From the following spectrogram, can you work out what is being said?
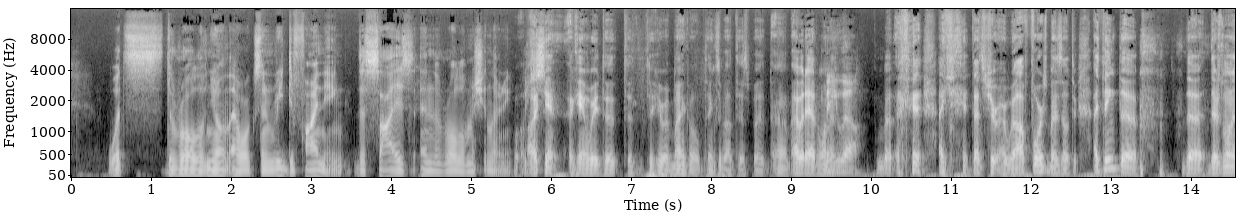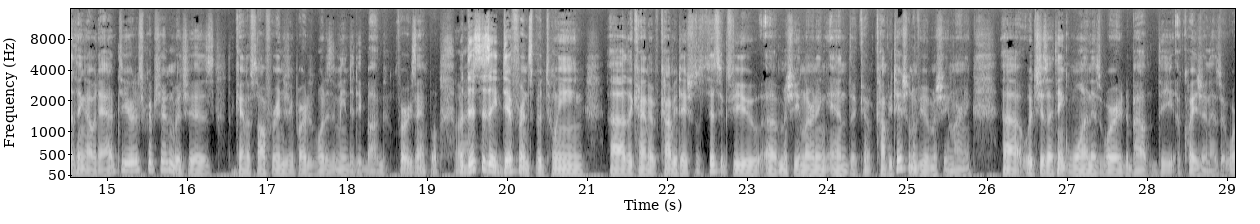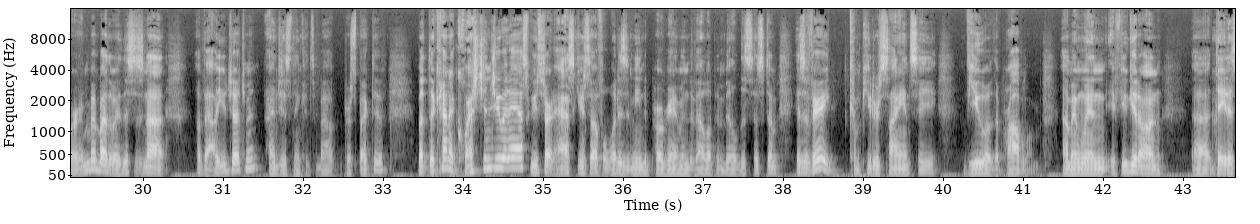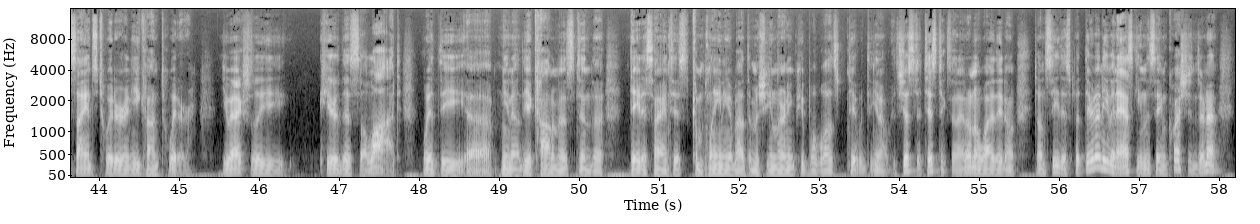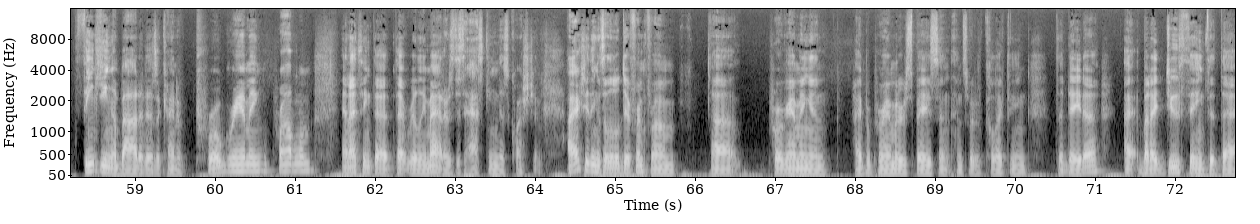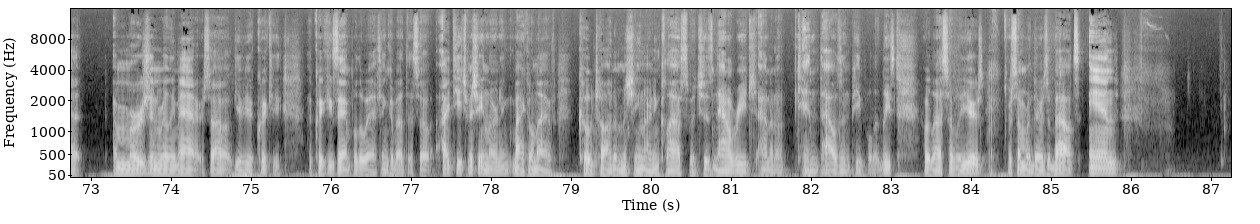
what's the role of neural networks in redefining the size and the role of machine learning? Well, i can't i can't wait to, to, to, hear what michael thinks about this but um, i would add one but you will but I, that's true. I will. I'll force myself to. I think the the there's one other thing I would add to your description, which is the kind of software engineering part is what does it mean to debug, for example. Right. But this is a difference between uh, the kind of computational statistics view of machine learning and the computational view of machine learning, uh, which is I think one is worried about the equation, as it were. And by, by the way, this is not a value judgment. I just think it's about perspective. But the kind of questions you would ask, you start asking yourself, well, what does it mean to program and develop and build the system, is a very computer sciencey view of the problem. I mean, when if you get on uh, data science Twitter and econ Twitter, you actually hear this a lot with the uh, you know the economist and the data scientists complaining about the machine learning people. Well, it's it, you know it's just statistics, and I don't know why they don't don't see this, but they're not even asking the same questions. They're not thinking about it as a kind of programming problem, and I think that that really matters. Just asking this question. I actually think it's a little different from uh, programming in hyperparameter space and, and sort of collecting the data. I, but I do think that that immersion really matters. So I'll give you a quick a quick example of the way I think about this. So I teach machine learning. Michael and I have co-taught a machine learning class, which has now reached I don't know ten thousand people at least over the last several years, or somewhere there's abouts. And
